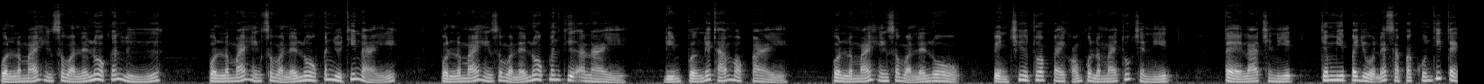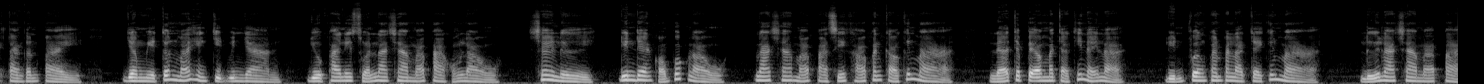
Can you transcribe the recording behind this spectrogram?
ผลไม้แห่งสวรรค์และโลกนั่นหรือ ผลไม้แห่งสวรรค์และโลกมันอยู่ที่ไหน ผลไม้แห่งสวรรค์และโลกมันคืออะไร หลินเฟิงได้ถามออกไป ผลไม้แห่งสวรรค์และโลก เป็นชื่อทั่วไปของผลไม้ทุกชนิด แต่ละชนิดจะมีประโยชน์และสรรพคุณที่แตกต่างกันไป ยังมีต้นไม้แห่งจิตวิญญาณ อยู่ภายในสวนราชาหมาป่าของเรา ใช่เลย ดินแดนของพวกเรา ราชาหมาป่าสีขาวพันเก่าขึ้นมา แล้วจะไปเอามาจากที่ไหนล่ะ หลินเฟิงพันประหลาดใจขึ้นมา หรือราชาหมาป่า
